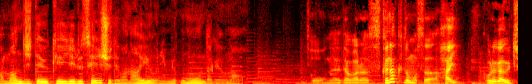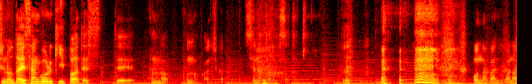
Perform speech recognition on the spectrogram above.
甘んじて受け入れる選手ではないように思うんだけどな。そうね、だから少なくともさ、はい、これがうちの第3ゴールキーパーですって、こんな、こんな感じか。背中見せた時に。こんな感じかな。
